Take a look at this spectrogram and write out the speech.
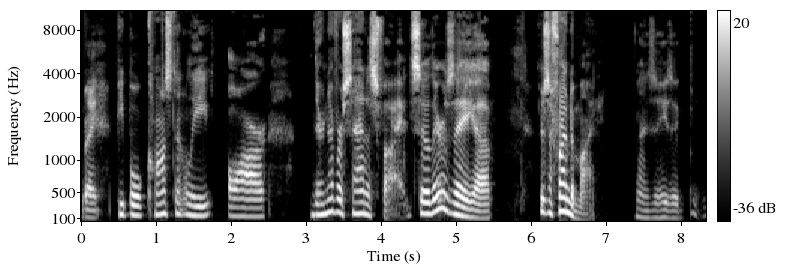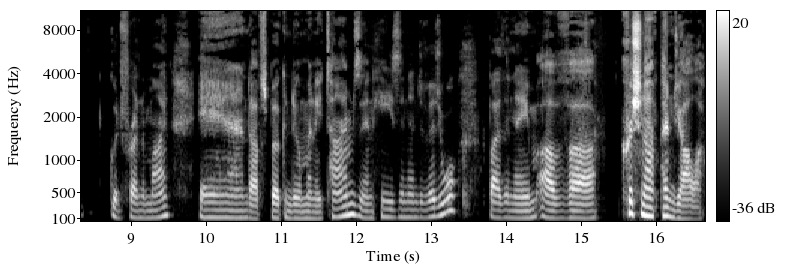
Right. People constantly are they're never satisfied. So there's a uh, there's a friend of mine. He's a good friend of mine, and I've spoken to him many times. And he's an individual by the name of uh, Krishna Pendyala.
